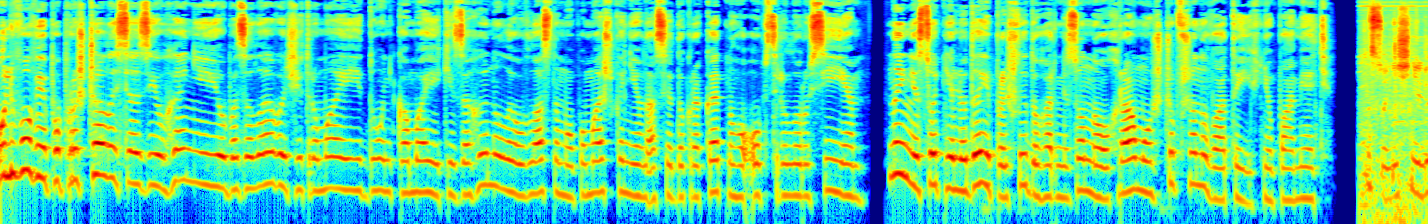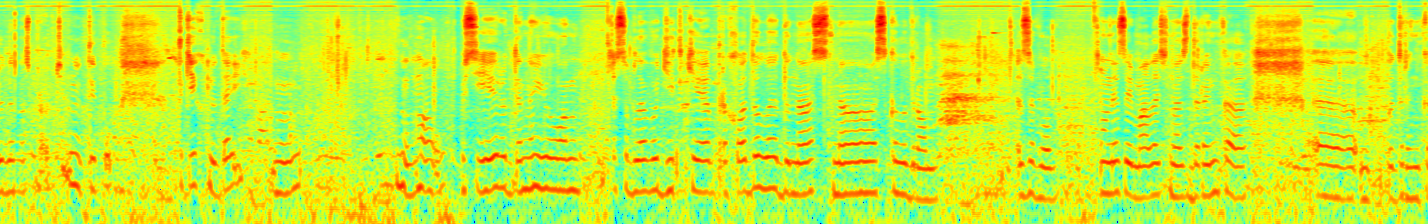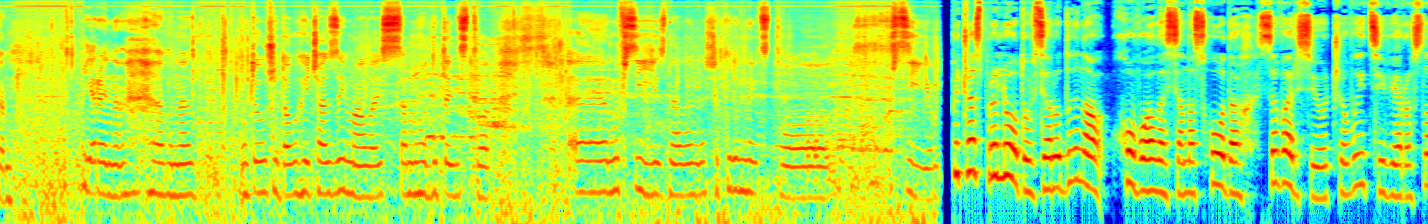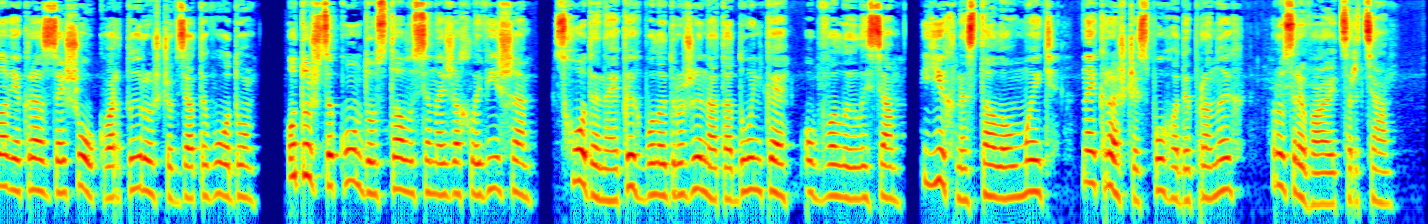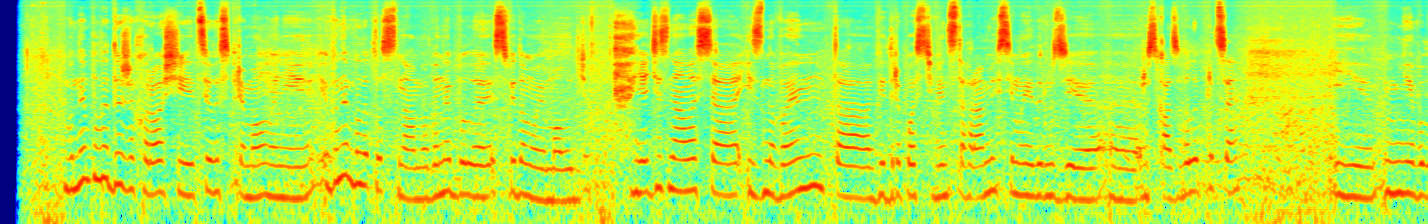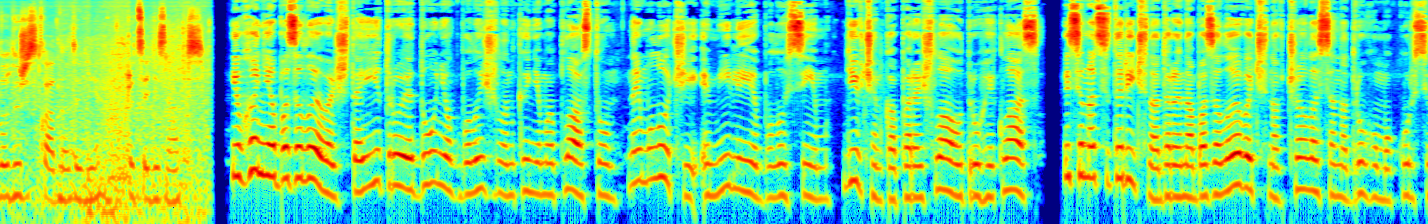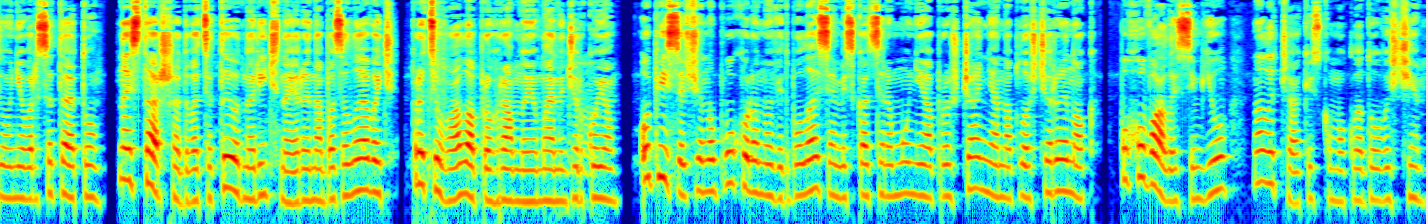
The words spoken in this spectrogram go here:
У Львові попрощалися з Євгенією Базилевич і трьома її доньками, які загинули у власному помешканні внаслідок ракетного обстрілу Росії. Нині сотні людей прийшли до гарнізонного храму, щоб вшанувати їхню пам'ять. сонячні люди насправді. Ну, типу, таких людей ну, мало. Усією родиною, особливо дітки, приходили до нас на скалодром завод. Вони займалися у нас Даринка, е, Даринка. Ярина, е, вона дуже довгий час займалась з самого дитинства. Е, Ми всі її знали, наше керівництво, всі. Під час прильоту вся родина ховалася на сходах. За версією очевидців, Ярослав якраз зайшов у квартиру, щоб взяти воду. Отож секунду сталося найжахливіше. Сходи, на яких були дружина та доньки, обвалилися. Їх не стало вмить. Найкращі спогади про них розривають серця. Вони були дуже хороші, цілеспрямовані, і вони були пластунами, вони були свідомою молоддю. Я дізналася із новин та від репостів в інстаграмі. Всі мої друзі е, розказували про це, і мені було дуже складно тоді про це дізнатися. Євгенія Базилевич та її троє доньок були членкинями пласту. Наймолодшій Емілії було сім. Дівчинка перейшла у другий клас. 18-річна Дарина Базилевич навчалася на другому курсі університету. Найстарша 21-річна Ірина Базилевич працювала програмною менеджеркою. Опісля чину похорону відбулася міська церемонія прощання на площі ринок. Поховали сім'ю на Личаківському кладовищі.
